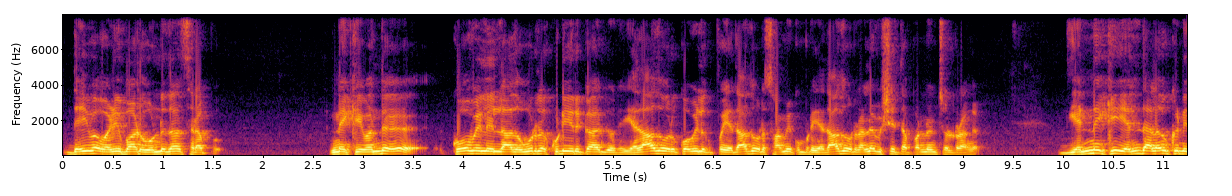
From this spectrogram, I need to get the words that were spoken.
தெய்வ வழிபாடு ஒன்று தான் சிறப்பு. இன்னைக்கு வந்து கோவில் இல்லாத ஊரில் குடியிருக்கான்னு சொல்லி ஏதாவது ஒரு கோவிலுக்கு போய் ஏதாவது ஒரு சாமி கும்பிடு ஏதாவது ஒரு நல்ல விஷயத்த பண்ணுன்னு சொல்கிறாங்க என்னைக்கு எந்த அளவுக்கு நீ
